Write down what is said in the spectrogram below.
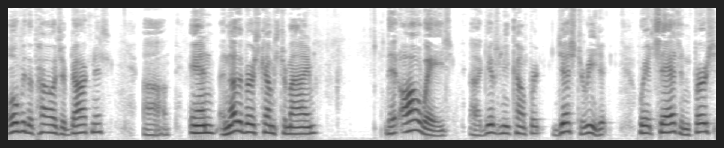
over the powers of darkness. Uh, and another verse comes to mind that always uh, gives me comfort just to read it, where it says in First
